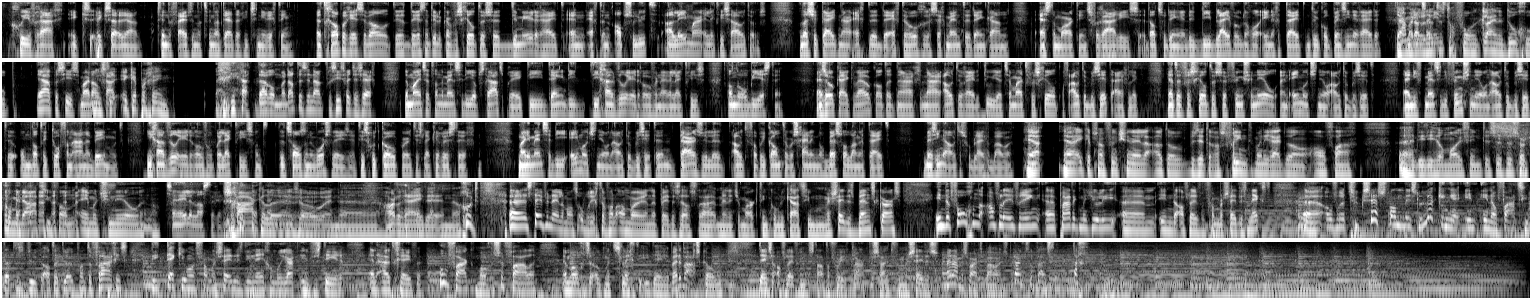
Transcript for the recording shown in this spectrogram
goeie vraag. Ik, ik zou ja, 2025, 2030 iets in die richting. Het grappige is wel, er is natuurlijk een verschil tussen de meerderheid en echt een absoluut alleen maar elektrische auto's. Want als je kijkt naar echt de, de echte hogere segmenten, denk aan Aston Martins, Ferraris, dat soort dingen. Die, die blijven ook nog wel enige tijd natuurlijk op benzine rijden. Ja, maar, dat is toch voor een kleine doelgroep? Ja, precies. Maar dan gaat, Ik heb er geen. ja, daarom. Maar dat is inderdaad precies wat je zegt. De mindset van de mensen die je op straat spreekt, die, denken, die, die gaan veel eerder over naar elektrisch dan de hobbyisten. En zo kijken wij ook altijd naar, naar autorijden toe. Je hebt zeg maar het verschil, of autobezit eigenlijk. Je hebt het verschil tussen functioneel en emotioneel autobezit. En die mensen die functioneel een auto bezitten omdat ik toch van A naar B moet, die gaan veel eerder over op elektrisch. Want het zal ze een worst wezen. Het is goedkoper, het is lekker rustig. Maar die mensen die emotioneel een auto bezitten, daar zullen autofabrikanten waarschijnlijk nog best wel lange tijd benzineauto's voor blijven bouwen. Ja, ja ik heb zo'n functionele autobezitter als vriend. Maar die rijdt wel een Alfa eh, die hij heel mooi vindt. Dus het is een soort combinatie van emotioneel en Het zijn hele lastige. schakelen en zo. En eh, hard rijden. En, eh, goed, Steven Nedermans, oprichter van Ambar. En Peter Zelstra, manager marketing communicatie Mercedes-Benz Cars. In de volgende aflevering praat ik met jullie ehm, in de aflevering van Mercedes Next over het succes van mislukkingen in innovatie. Dat is natuurlijk altijd leuk, want de vraag is: die techjongens van Mercedes die 9 miljard investeren en uitgeven, hoe vaak mogen ze falen en mogen ze ook met slechte ideeën bij de baas komen? Deze aflevering staat er voor je klaar op de site van Mercedes. Mijn naam is Maarten Bouwhuis. Bedankt voor het luisteren. Dag.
